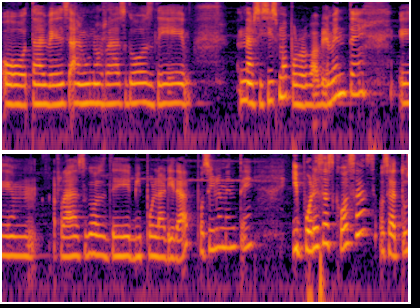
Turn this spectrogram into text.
o tal vez algunos rasgos de narcisismo probablemente, em, rasgos de bipolaridad posiblemente. Y por esas cosas, o sea, tú,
